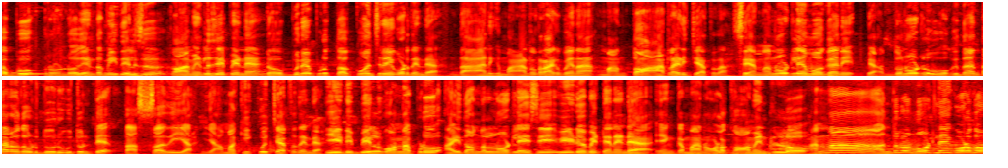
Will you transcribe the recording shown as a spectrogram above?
డబ్బు రెండోది ఏంటో మీకు తెలుసు? కామెంట్లు చెప్పండి డబ్బును ఎప్పుడు తక్కువ అంచనా వేయకూడదండి. దానికి మాటలు రాకపోయినా మనతో ఆటలాడిచ్చేస్తుందా చిన్న నోట్లు ఏమో గాని పెద్ద నోట్లు ఒకదాని తర్వాత ఒకటి దొరుకుతుంటే తస్సది యమకిక్కొచ్చేస్తుందండి ఈ డిబ్బీలు కొన్నప్పుడు ఐదు వందల నోట్లు వేసి వీడియో పెట్టానండి. ఇంకా మన వాళ్ళ కామెంట్లో అన్నా అందులో నోట్లు వేయకూడదు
